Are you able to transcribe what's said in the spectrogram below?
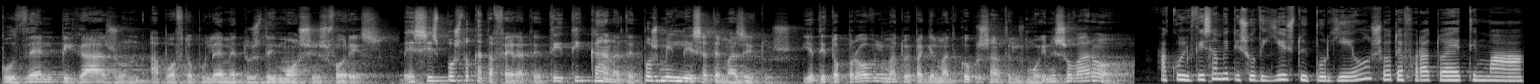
που δεν πηγάζουν από αυτό που λέμε τους δημόσιους φορείς. Εσείς πώς το καταφέρατε, τι, τι κάνατε, πώς μιλήσατε μαζί τους. Γιατί το πρόβλημα του επαγγελματικού προσανατολισμού είναι σοβαρό. Ακολουθήσαμε τις οδηγίες του Υπουργείου σε ό,τι αφορά το αίτημα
